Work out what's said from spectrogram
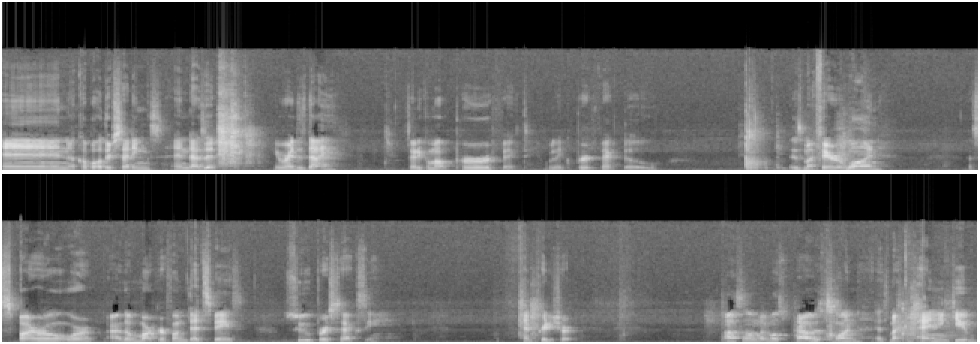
and a couple other settings and that's it. You ready this die? Started to come out perfect. Like perfecto. This is my favorite one. A spiral or uh, the marker from Dead Space. Super sexy. And pretty sharp also, my most proudest one is my companion cube.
